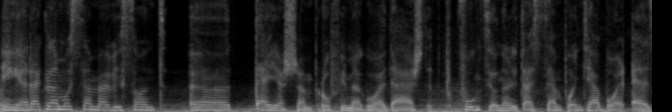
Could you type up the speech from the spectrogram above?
Igen, reklámos szemmel viszont ö, teljesen profi megoldás, tehát funkcionalitás szempontjából ez,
